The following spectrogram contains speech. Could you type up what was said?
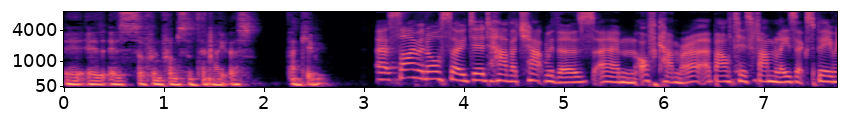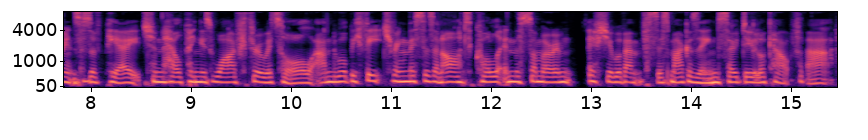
is, is suffering from something like this. Thank you. Uh, Simon also did have a chat with us um, off camera about his family's experiences of PH and helping his wife through it all. And we'll be featuring this as an article in the summer issue of Emphasis magazine. So do look out for that.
